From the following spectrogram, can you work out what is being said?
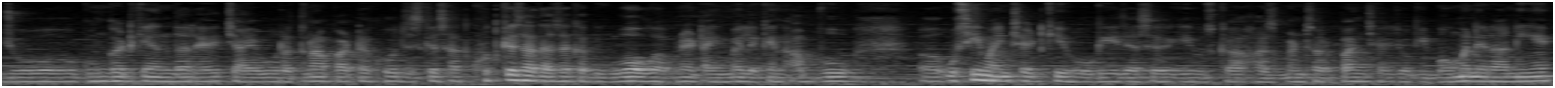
जो घूंघट के अंदर है, चाहे वो रत्ना पाठक हो, जिसके साथ, खुद के साथ ऐसा कभी हुआ हुआ अपने टाइम में, लेकिन अब वो उसी माइंडसेट की होगी, जैसे कि उसका हस्बैंड सरपंच है, जो कि बोमन ईरानी है।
